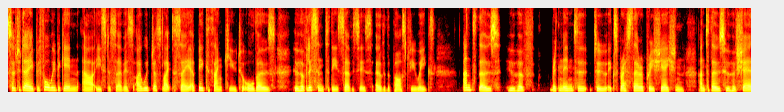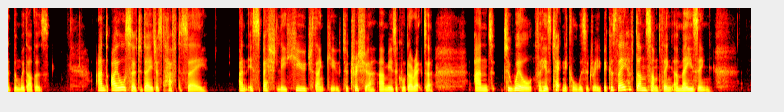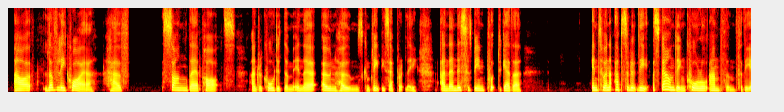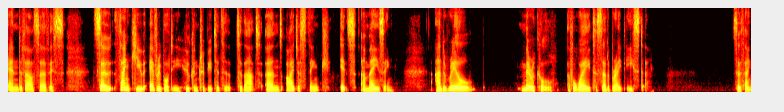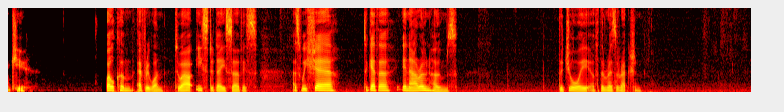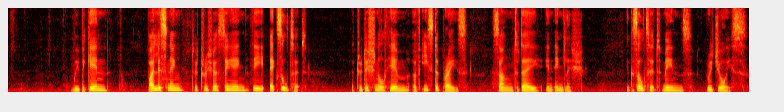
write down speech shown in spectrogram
So, today, before we begin our Easter service, I would just like to say a big thank you to all those who have listened to these services over the past few weeks and to those who have written in to, to express their appreciation and to those who have shared them with others. And I also today just have to say an especially huge thank you to Tricia, our musical director, and to Will for his technical wizardry because they have done something amazing. Our lovely choir have sung their parts and recorded them in their own homes completely separately. And then this has been put together into an absolutely astounding choral anthem for the end of our service. So thank you, everybody who contributed to, to that. And I just think it's amazing and a real miracle of a way to celebrate Easter. So thank you. Welcome, everyone, to our Easter Day service as we share together in our own homes the joy of the resurrection. We begin by listening to Tricia singing the Exultet, a traditional hymn of Easter praise sung today in English. Exultet means rejoice.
